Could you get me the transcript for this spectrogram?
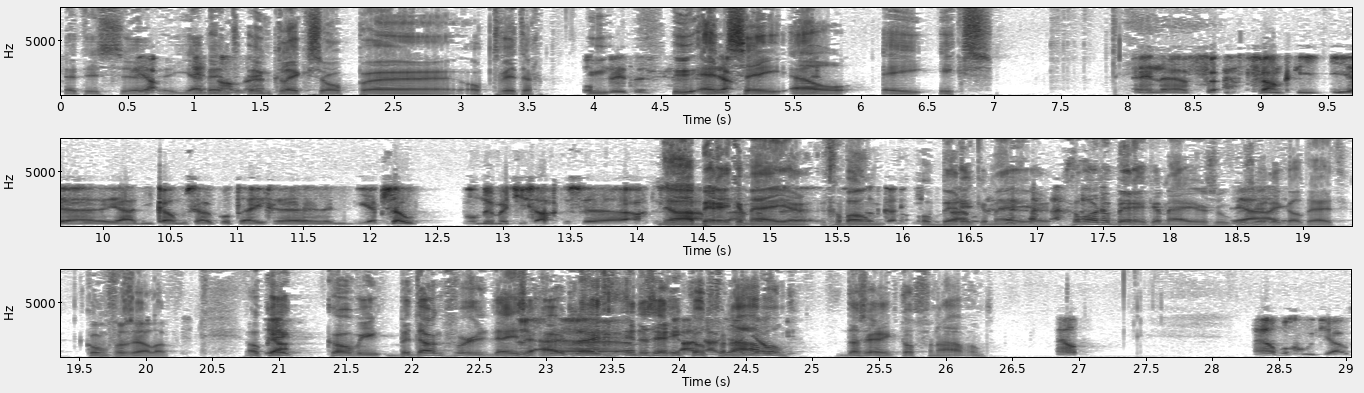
Het is, eh, Ja, jij en bent dan, eh, Unclex op, op Twitter. Op U- Twitter. U-N-C-L-E-X. En Frank, die, die, ja, die komen ze ook wel tegen. Die heeft zo nummertjes achter ze. Achter Ja, Berkenmeijer. Dat, Gewoon dat op. Berkenmeijer. Gewoon op Berkenmeijer zoeken, Ja, zeg ik altijd. Kom vanzelf. Oké, Ja. Kobi, bedankt voor deze Dus, uitleg. en dan zeg ik tot nou, vanavond. Dan zeg ik tot vanavond. Hel- Helemaal goed, Joop.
